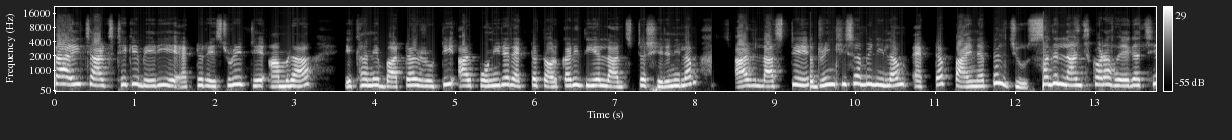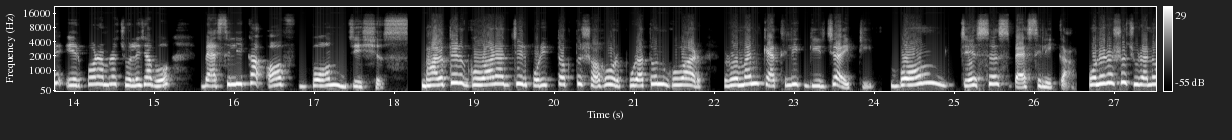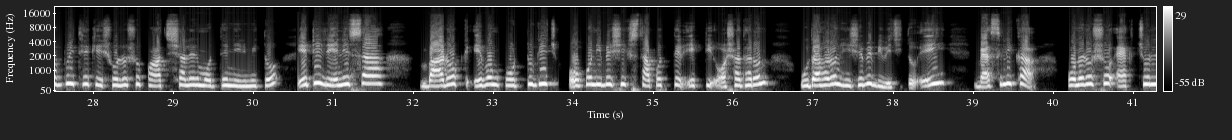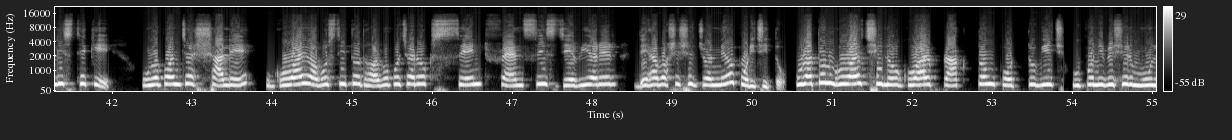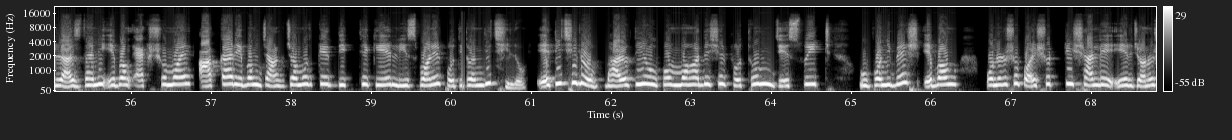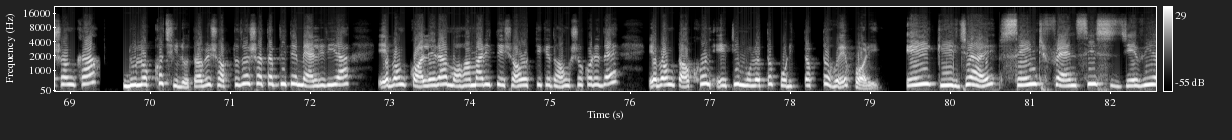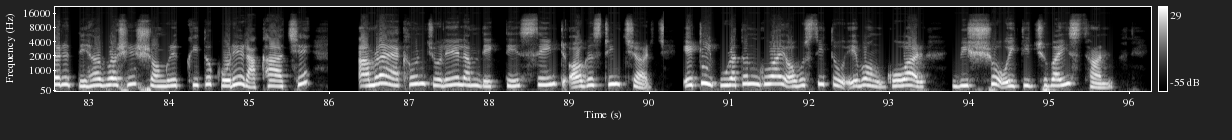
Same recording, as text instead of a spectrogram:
তাই চার্চ থেকে বেরিয়ে একটা রেস্টুরেন্টে আমরা এখানে বাটার রুটি আর পনিরের একটা তরকারি দিয়ে লাঞ্চটা সেরে নিলাম। আর লাস্টে ড্রিঙ্ক হিসাবে নিলাম একটা পাইনঅ্যাপেল জুস আমাদের লাঞ্চ করা হয়ে গেছে। এরপর আমরা চলে যাব ব্যাসিলিকা অফ বম জেসাস ভারতের গোয়া রাজ্যের পরিত্যক্ত শহর পুরাতন গোয়ার রোমান ক্যাথলিক গির্জা এটি বম জেসাস ব্যাসিলিকা। পনেরোশো চুরানব্বই থেকে ষোলোশো পাঁচ সালের মধ্যে নির্মিত। এটি রেনেসা, বারক এবং পর্তুগিজ ঔপনিবেশিক স্থাপত্যের একটি অসাধারণ উদাহরণ হিসেবে বিবেচিত। এই ব্যাসিলিকা পনেরোশো একচল্লিশ থেকে ঊনপঞ্চাশ সালে গোয়ায় অবস্থিত ধর্মপ্রচারক সেন্ট ফ্রান্সিস জেভিয়ারের দেহাবশেষের জন্যও পরিচিত। পুরাতন গোয়ায় ছিল গোয়ার প্রাক্তন পর্তুগিজ উপনিবেশের মূল রাজধানী এবং একসময় আকার এবং জাঁকজমকের দিক থেকে লিসবনের প্রতিদ্বন্দ্বী ছিল। এটি ছিল ভারতীয় উপমহাদেশের প্রথম জেসুইট উপনিবেশ এবং পনেরোশো সালে এর জনসংখ্যা দু লক্ষ ছিল। তবে সপ্তদশ শতাব্দীতে ম্যালেরিয়া এবং কলেরা মহামারীতে শহরটিকে ধ্বংস করে দেয় এবং তখন এটি মূলত পরিত্যক্ত হয়ে পড়ে। এই গির্জায় সেন্ট ফ্রান্সিস জেভিয়ারের দেহাবশেষ সংরক্ষিত করে রাখা আছে। আমরা এখন চলে এলাম দেখতে সেন্ট অগাস্টিন চার্চ। এটি পুরাতন গোয়ায় অবস্থিত এবং গোয়ার বিশ্ব ঐতিহ্যবাহী স্থান।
